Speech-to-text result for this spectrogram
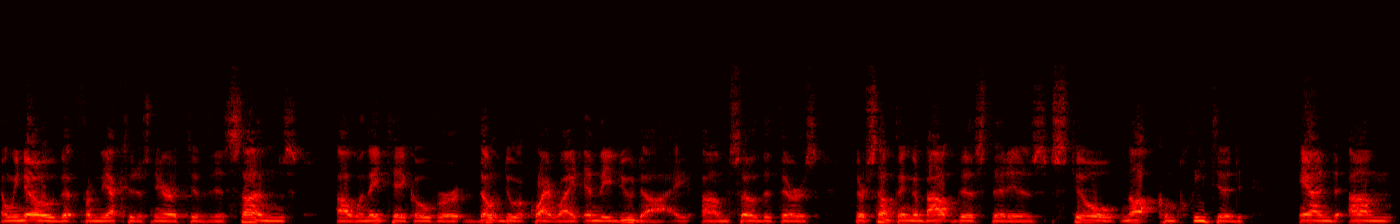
And we know that from the Exodus narrative that his sons, uh, when they take over, don't do it quite right, and they do die. Um, so that there's there's something about this that is still not completed, and um,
